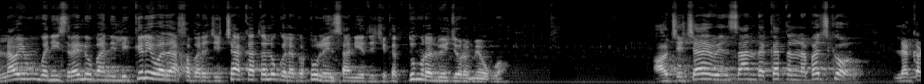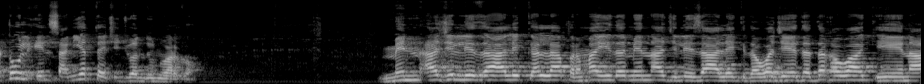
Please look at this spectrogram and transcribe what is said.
الله یې موږ بنی اسرائیل باندې لیکلي و دا خبره چې چا قتل وکړ لکه ټول انسانیت چې کته دومره لوی جرم یو او چې چا یو انسان د قتل نه بچ کو لکه ټول انسانیت ته چې ژوندون ورکو من اجل ذالک الله فرمایي د من اجل ذالک د وجه د دغه واکینا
